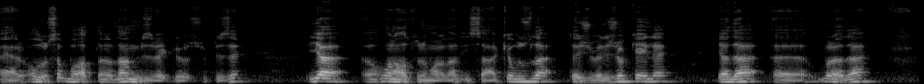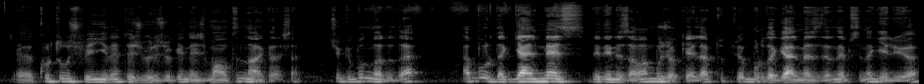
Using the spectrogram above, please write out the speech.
eğer olursa bu atlardan biz bekliyoruz sürprizi. Ya 16 numaradan İsa Kavuz'la tecrübeli jokeyle ya da e, burada e, Kurtuluş Bey yine tecrübeli jokey Necmi Altın'la arkadaşlar. Çünkü bunları da ha, burada gelmez dediğiniz zaman bu jokeyler tutuyor. Burada gelmezlerin hepsine geliyor.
